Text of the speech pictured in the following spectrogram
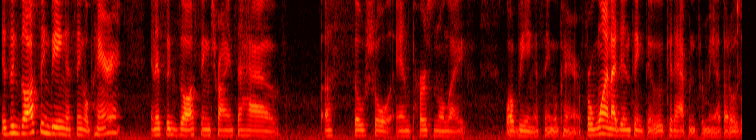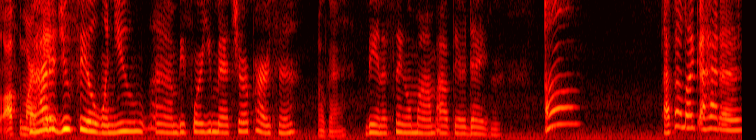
it's exhausting being a single parent, and it's exhausting trying to have a social and personal life while being a single parent. For one, I didn't think that it could happen for me. I thought it was off the market. So how did you feel when you um before you met your person, Okay. being a single mom out there dating? Um, I felt like I had a,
